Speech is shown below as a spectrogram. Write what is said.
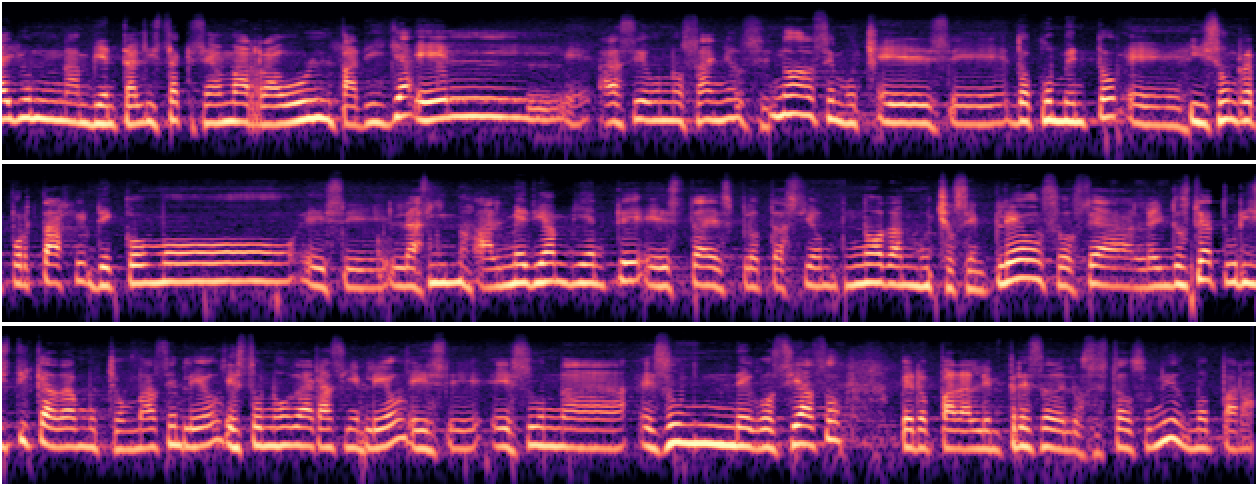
hay un ambientalista que se llama Raúl Padilla, él eh, hace unos años, no hace mucho, este, documentó, eh, hizo un reportaje de cómo este, lastima al medio ambiente esta explotación. No dan muchos empleos, o sea, la industria turística da mucho más empleo empleos, esto no da casi empleos, es, es, una, es un negociazo pero para la empresa de los Estados Unidos, no para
